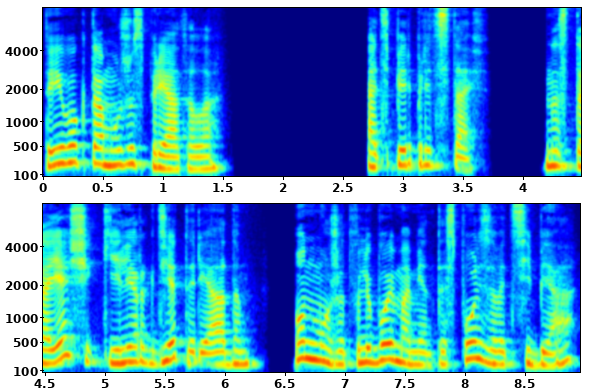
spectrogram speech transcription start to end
Ты его к тому же спрятала. А теперь представь. Настоящий киллер где-то рядом. Он может в любой момент использовать себя,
